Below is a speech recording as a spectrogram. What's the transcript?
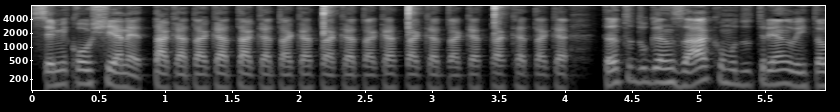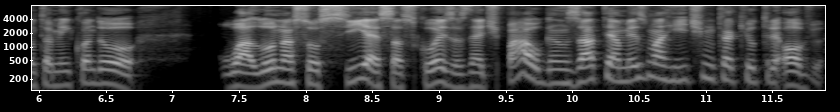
Semicolcheia, né? Taca, taca, taca, taca, taca, taca, taca, taca, taca, taca. Tanto do ganzá como do triângulo. Então também quando o aluno associa essas coisas, né? Tipo, ah, o ganzá tem a mesma rítmica que o triângulo. Óbvio,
